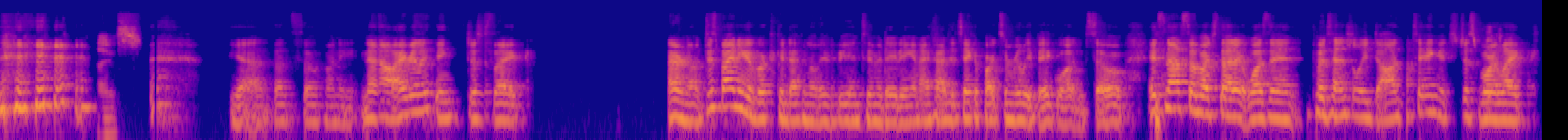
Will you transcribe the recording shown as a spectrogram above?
nice. Yeah, that's so funny. No, I really think just like I don't know, disbinding a book can definitely be intimidating. And I've had to take apart some really big ones. So it's not so much that it wasn't potentially daunting, it's just more like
